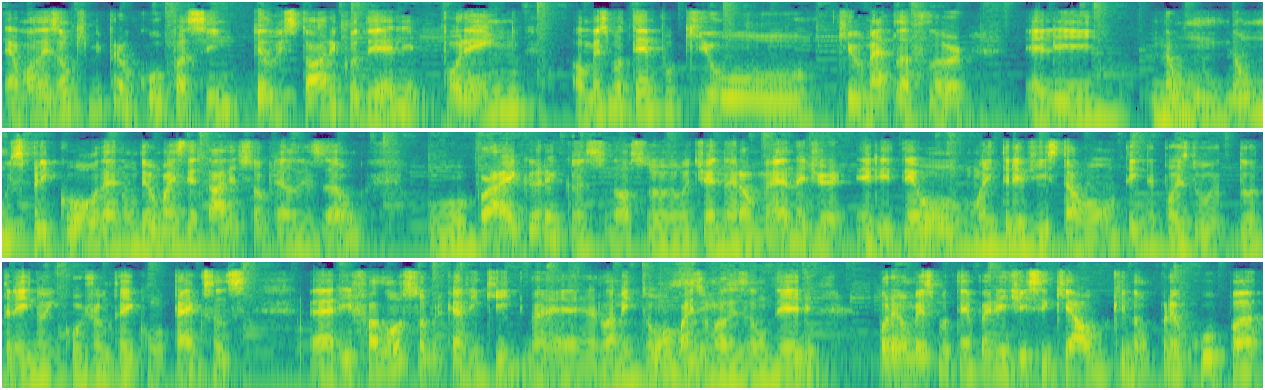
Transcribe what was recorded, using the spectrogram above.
é uma lesão que me preocupa, assim, pelo histórico dele, porém, ao mesmo tempo que o, que o Matt LaFleur, ele não, não explicou, né, não deu mais detalhes sobre a lesão, o Brian Gutekunst, nosso general manager, ele deu uma entrevista ontem, depois do, do treino em conjunto aí com o Texans, é, e falou sobre o Kevin King, né, lamentou mais uma lesão dele, porém ao mesmo tempo ele disse que é algo que não preocupa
